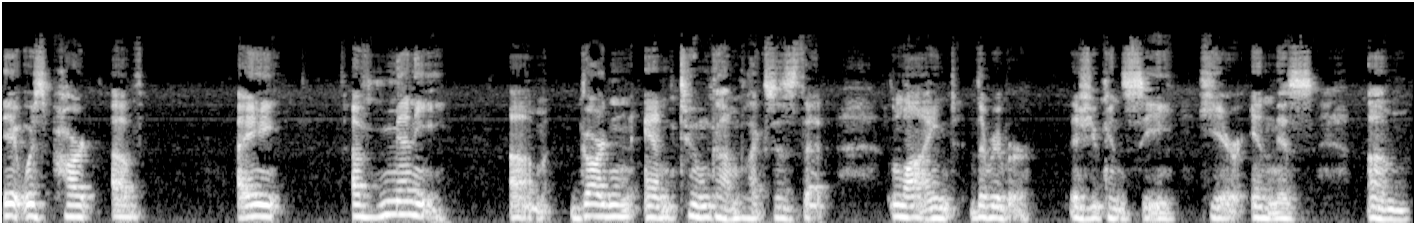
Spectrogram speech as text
It was part of a of many um, garden and tomb complexes that lined the river as you can see here in this um,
